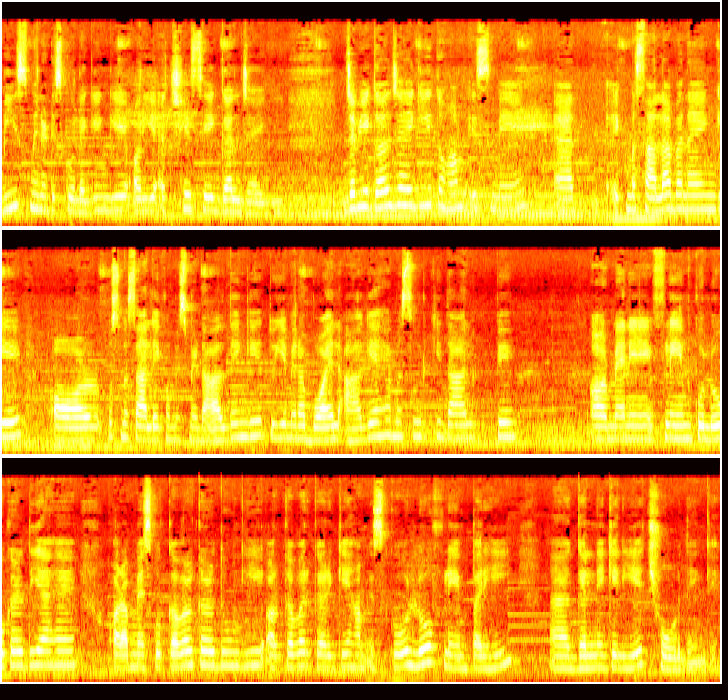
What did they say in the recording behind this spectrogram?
20 मिनट इसको लगेंगे और ये अच्छे से गल जाएगी। जब ये गल जाएगी तो हम इसमें एक मसाला बनाएँगे और उस मसाले को हम इसमें डाल देंगे। तो ये मेरा बॉयल आ गया है मसूर की दाल पे और मैंने फ्लेम को लो कर दिया है और अब मैं इसको कवर कर दूँगी और कवर करके हम इसको लो फ्लेम पर ही गलने के लिए छोड़ देंगे।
